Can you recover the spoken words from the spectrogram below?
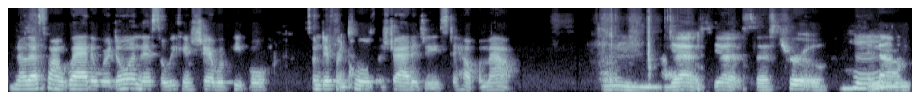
You know, that's why I'm glad that we're doing this so we can share with people some different tools and strategies to help them out. Mm, yes, yes, that's true. Mm-hmm. And um,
